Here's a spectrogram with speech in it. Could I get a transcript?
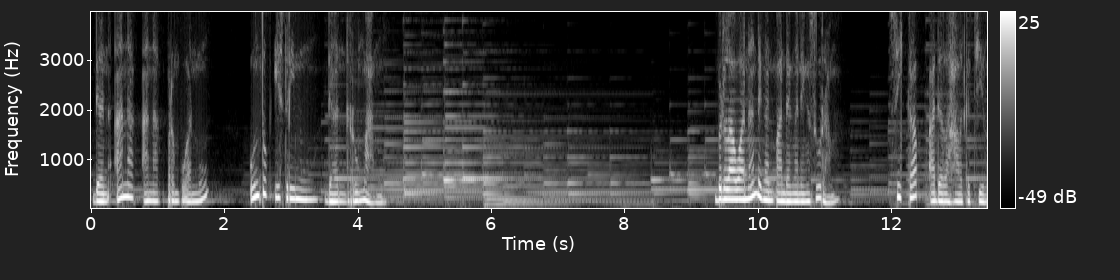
dan anak-anak perempuanmu, untuk istrimu dan rumahmu. Berlawanan dengan pandangan yang suram, sikap adalah hal kecil,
